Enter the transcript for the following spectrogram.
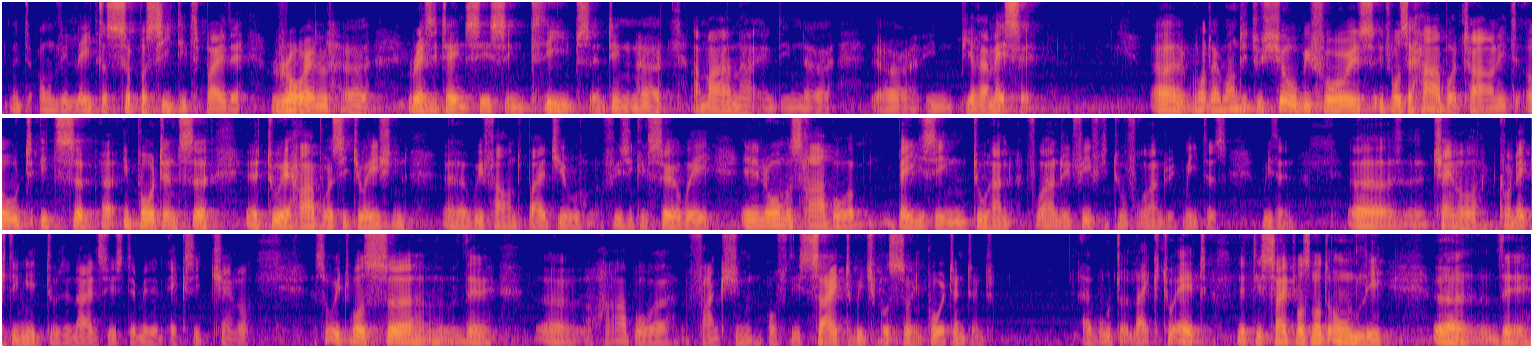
and only later superseded by the royal uh, residences in Thebes and in uh, Amarna and in uh, uh, in Piramesse. Uh, what I wanted to show before is it was a harbor town. It owed its uh, importance to a harbor situation we found by geophysical survey, an enormous harbor basin, 200, 450 to 400 meters, with a uh, channel connecting it to the Nile system and an exit channel. So it was uh, the uh, harbor function of this site, which was so important. And I would like to add that this site was not only uh, the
